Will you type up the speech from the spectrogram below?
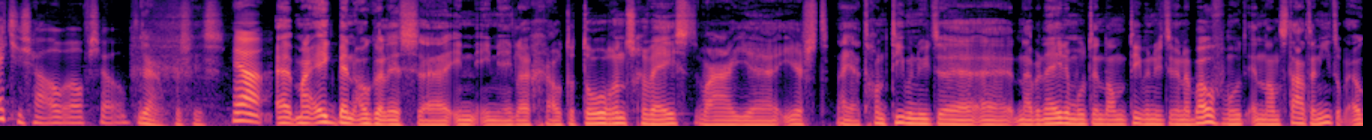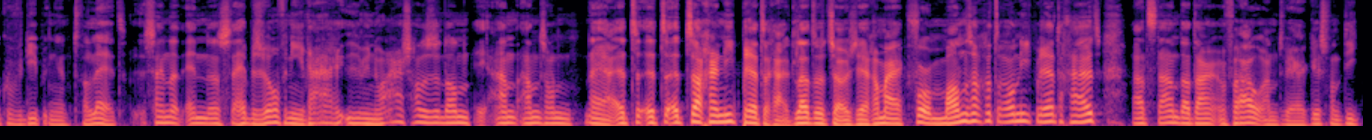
netjes houden of zo. Ja, precies. Ja, Eh, maar ik ben ook wel eens eh, in, in hele grote torens geweest. Waar je eerst nou ja, het gewoon 10 minuten eh, naar beneden moet. En dan 10 minuten weer naar boven moet. En dan staat er niet op elke verdieping een toilet. Zijn dat, en dan hebben ze wel van die rare urinoirs. Hadden ze dan aan, aan zo'n. Nou ja, het, het, het zag er niet prettig uit, laten we het zo zeggen. Maar voor een man zag het er al niet prettig uit. Laat staan dat daar een vrouw aan het werk is. Want die,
